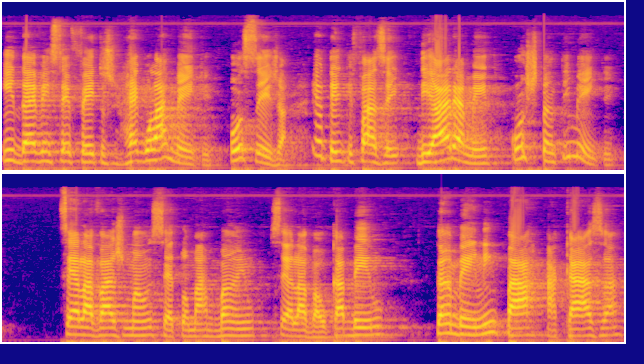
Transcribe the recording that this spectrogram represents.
e devem ser feitos regularmente, ou seja, eu tenho que fazer diariamente, constantemente. Se é lavar as mãos, se é tomar banho, se é lavar o cabelo, também limpar a casa,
